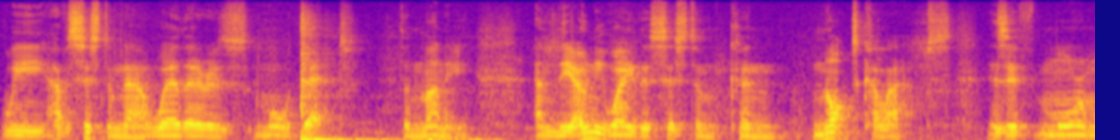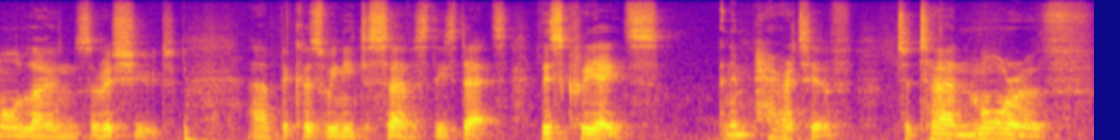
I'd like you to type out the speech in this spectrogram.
we have a system now where there is more debt than money, and the only way the system can not collapse is if more and more loans are issued uh, because we need to service these debts. This creates an imperative to turn more of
